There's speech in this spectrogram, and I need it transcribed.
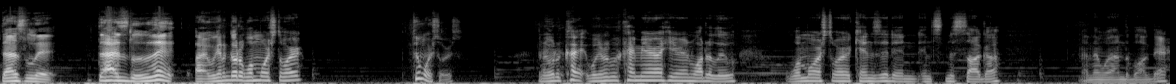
That's lit. That's lit. All right, we're gonna go to one more store. Two more stores. We're gonna go to we're gonna go Chimera here in Waterloo. One more store, Kensett in in Mississauga, and then we'll end the vlog there.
